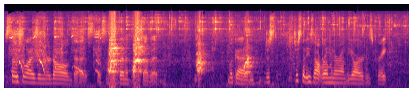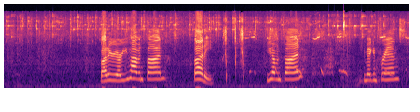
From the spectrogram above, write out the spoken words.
socializing your dog does. This is the benefits of it. Look at him. Just just that he's out roaming around the yard is great. Buddy, are you having fun? Buddy, you having fun? You making friends?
